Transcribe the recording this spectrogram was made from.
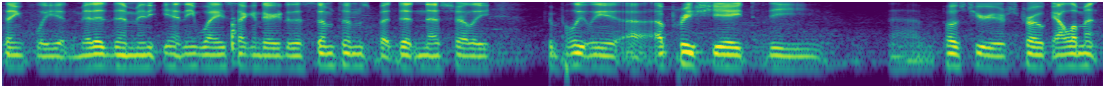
thankfully admitted them any, anyway, secondary to the symptoms, but didn't necessarily completely uh, appreciate the uh, posterior stroke element.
